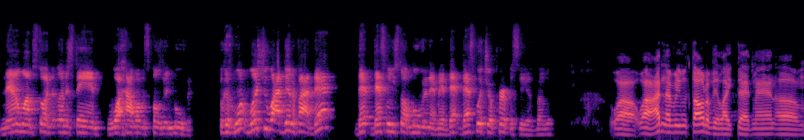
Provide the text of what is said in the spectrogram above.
Now I'm starting to understand what how I'm supposed to be moving. Because once you identify that, that that's when you start moving in that man. That that's what your purpose is, brother. Wow, wow! I never even thought of it like that, man. Um,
